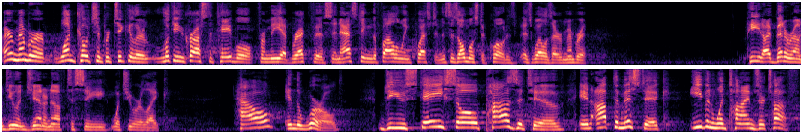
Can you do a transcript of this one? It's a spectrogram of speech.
I remember one coach in particular looking across the table from me at breakfast and asking the following question. This is almost a quote as, as well as I remember it. Pete, I've been around you and Jen enough to see what you are like. how in the world do you stay so positive and optimistic even when times are tough?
